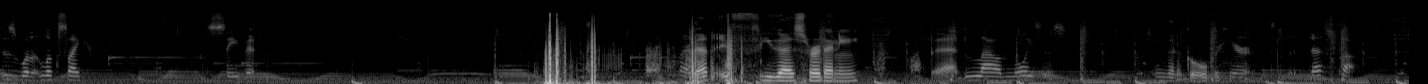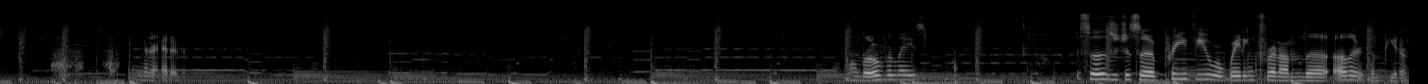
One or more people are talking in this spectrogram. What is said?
This is what it looks like. Let's save it. My bad if you guys heard any bad loud noises. I'm gonna go over here to the desktop. I'm gonna edit it. All the overlays. So this is just a preview. We're waiting for it on the other computer.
